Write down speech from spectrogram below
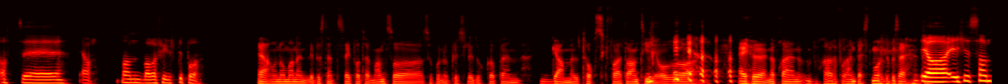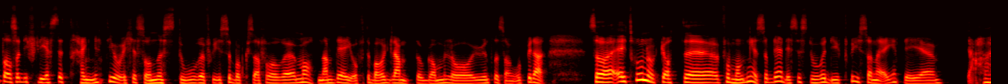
at eh, ja, man bare fylte på. Ja, og når man endelig bestemte seg for å tømme den, så, så kunne det plutselig dukke opp en gammel torsk fra et annet tiår og ei høne fra en, fra, fra en bestemor, holdt jeg på å si. Ja, ikke sant? Altså, de fleste trengte jo ikke sånne store frysebokser, for uh, maten den ble jo ofte bare glemt og gammel og uinteressant oppi der. Så jeg tror nok at uh, for mange så ble disse store dypfryserne egentlig uh, ja,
